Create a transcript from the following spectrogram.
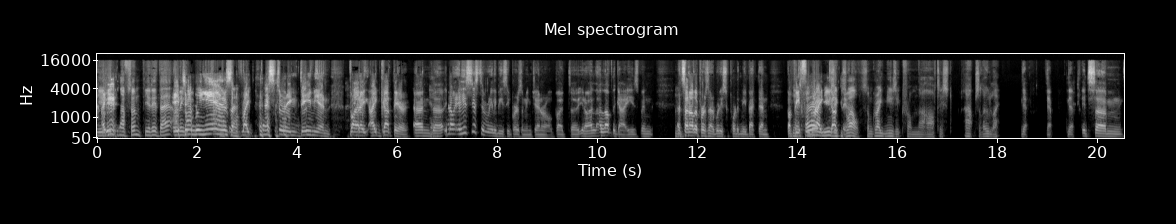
You I did. have some. You did that. It took me years of like pestering Damien, but I, I got there. And yeah. uh, you know, he's just a really busy person in general. But uh, you know, I, I love the guy. He's been. Mm. That's another person that really supported me back then. But yeah, before I music there, as well, some great music from that artist. Absolutely. Yeah, yeah, yeah. It's um,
